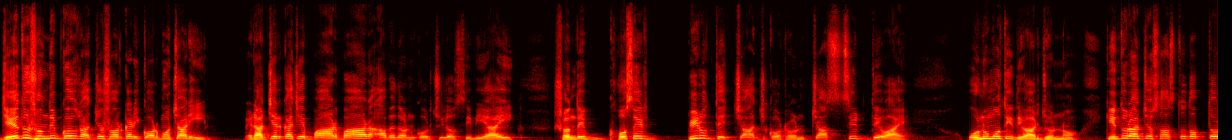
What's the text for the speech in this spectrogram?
যেহেতু সন্দীপ ঘোষ রাজ্য সরকারি কর্মচারী, রাজ্যের কাছে বারবার আবেদন করছিল সিবিআই। সন্দীপ ঘোষের বিরুদ্ধে চার্জ গঠন, চার্জশিট দেওয়ায় অনুমতি দেওয়ার জন্য। কিন্তু রাজ্য স্বাস্থ্য দপ্তর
